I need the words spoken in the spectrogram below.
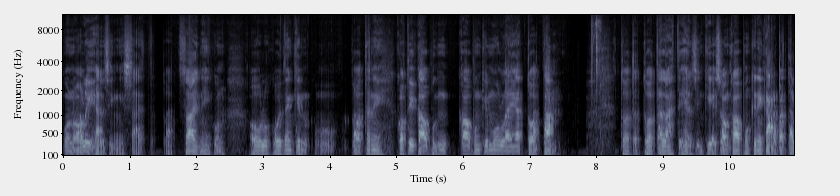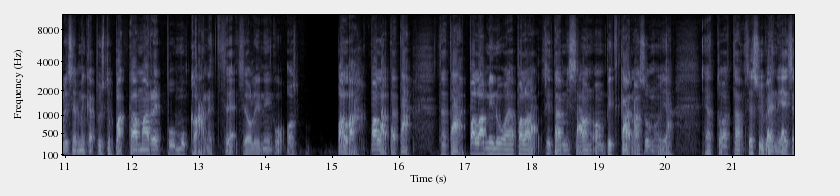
kun oli Helsingissä. Että sai niin kuin Oulu kuitenkin tuota, niin, kotikaupunki kaupunki mulle ja tuota, tuota, tuota lähti Helsinkiin isoon kaupunki, niin kärpät oli se, mikä pystyi pakkaamaan reppuun mukaan. Että se, se oli niin kuin pala, pala tätä, tätä, pala minua ja pala sitä, missä on, on pitkään asunut. Ja, ja tuota, se syveni. Ei se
